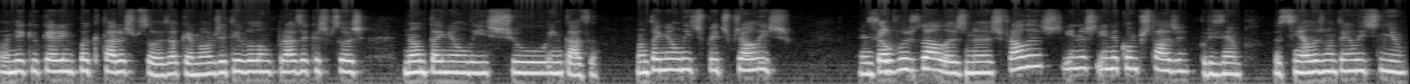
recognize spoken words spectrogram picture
onde é que eu quero impactar as pessoas. Ok, o meu objetivo a longo prazo é que as pessoas não tenham lixo em casa, não tenham lixo para ir despejar lixo então Sim. vou ajudá-las nas fraldas e, nas, e na compostagem, por exemplo. Assim elas não têm lixo nenhum.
